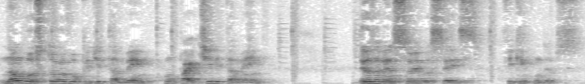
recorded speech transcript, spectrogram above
Não gostou, eu vou pedir também, compartilhe também. Deus abençoe vocês. Fiquem com Deus.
